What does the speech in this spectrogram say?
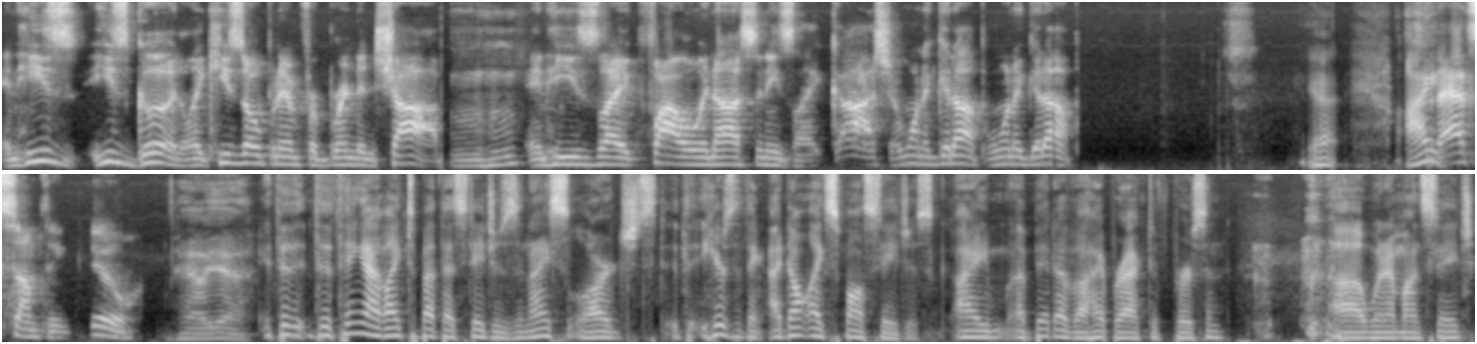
and he's he's good. Like he's opening for Brendan Schaub, Mm-hmm. and he's like following us, and he's like, "Gosh, I want to get up. I want to get up." Yeah, I That's something too. Hell yeah. The, the thing I liked about that stage was a nice large. St- here's the thing: I don't like small stages. I'm a bit of a hyperactive person uh, when I'm on stage,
